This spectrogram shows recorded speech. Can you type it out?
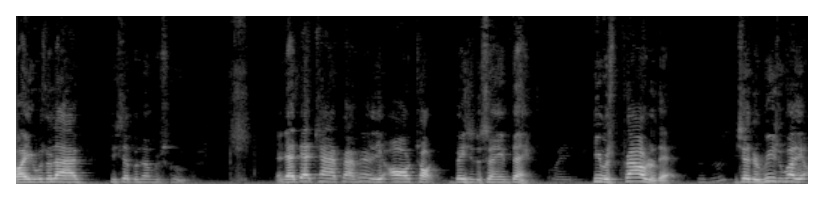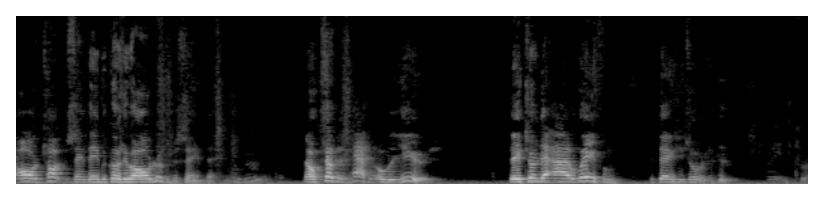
while he was alive. He set up a number of schools, and at that time, primarily, they all taught basically the same thing. Right. He was proud of that. Mm-hmm. He said the reason why they all taught the same thing because they were all looking the same thing. Mm-hmm. Now, something's happened over the years. They turned their eye away from the things he told us to do. Right.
